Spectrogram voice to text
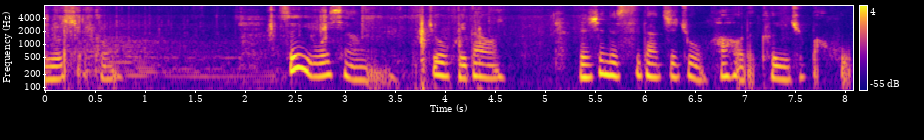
有所终。所以我想。就回到人生的四大支柱，好好的刻意去保护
